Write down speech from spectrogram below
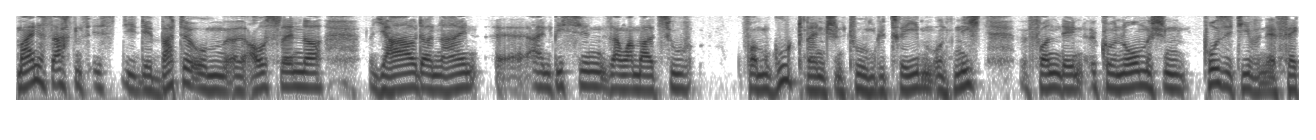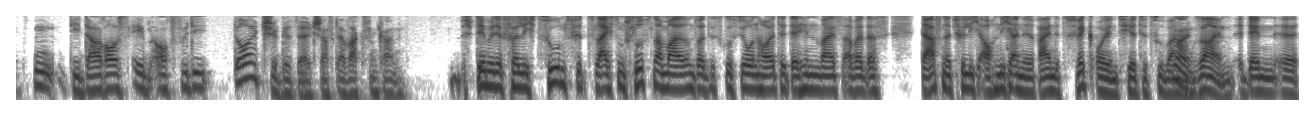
meines Erachtens ist die Debatte um äh, Ausländer, ja oder nein, äh, ein bisschen, sagen wir mal, zu vom Gutmenschentum getrieben und nicht von den ökonomischen positiven Effekten, die daraus eben auch für die deutsche Gesellschaft erwachsen kann stimme dir völlig zu und vielleicht zum Schluss nochmal unserer Diskussion heute der Hinweis, aber das darf natürlich auch nicht eine reine zweckorientierte Zuwanderung Nein. sein. Denn äh,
